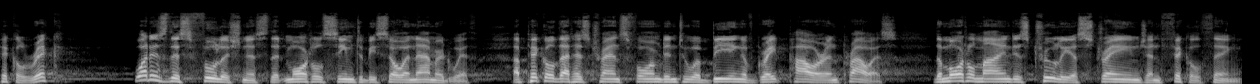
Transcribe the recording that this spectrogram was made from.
Pickle Rick? What is this foolishness that mortals seem to be so enamored with? A pickle that has transformed into a being of great power and prowess. The mortal mind is truly a strange and fickle thing.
